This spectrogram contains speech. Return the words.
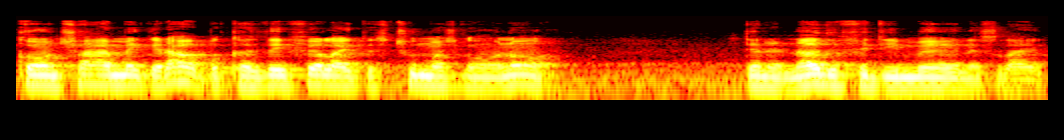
gonna try to make it out because they feel like there's too much going on. Then another 50 million is like,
